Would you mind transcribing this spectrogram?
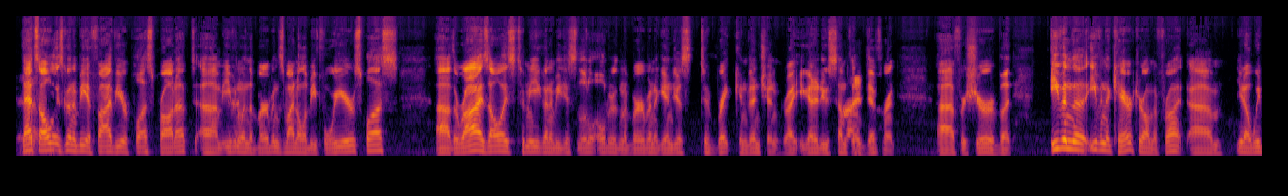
Yeah. That's always going to be a five year plus product. Um, even when the bourbons might only be four years plus. Uh, the rye is always to me going to be just a little older than the bourbon again, just to break convention, right? You got to do something right. different, uh, for sure. But even the even the character on the front um you know we,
